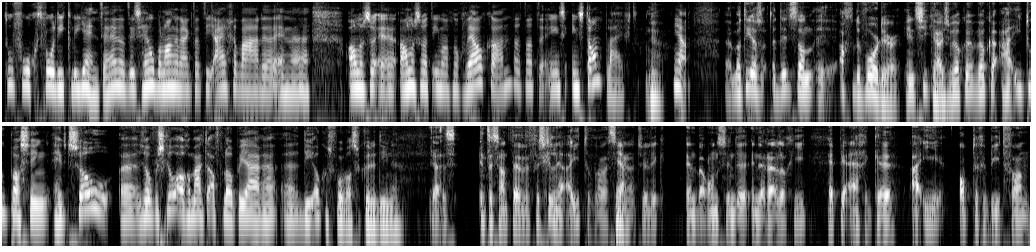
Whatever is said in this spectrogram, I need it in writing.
toevoegt voor die cliënt. Hè. Dat is heel belangrijk dat die eigenwaarde en eh, alles, alles wat iemand nog wel kan, dat dat in, in stand blijft. Ja. Ja. Eh, Matthias, dit is dan eh, achter de voordeur in het ziekenhuis. Welke, welke AI-toepassing heeft zo, eh, zo'n verschil al gemaakt de afgelopen jaren, die ook als voorbeeld zou kunnen dienen? Ja, dat is interessant. We hebben verschillende AI-toepassingen Ja. natuurlijk. En bij ons in de, in de radiologie heb je eigenlijk AI op het gebied van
